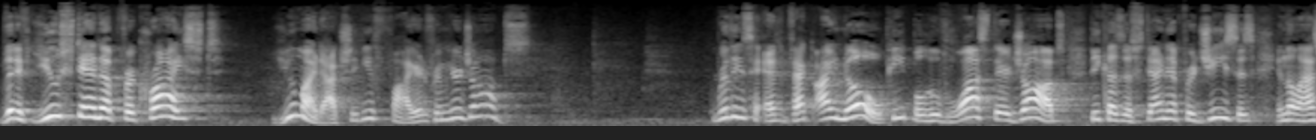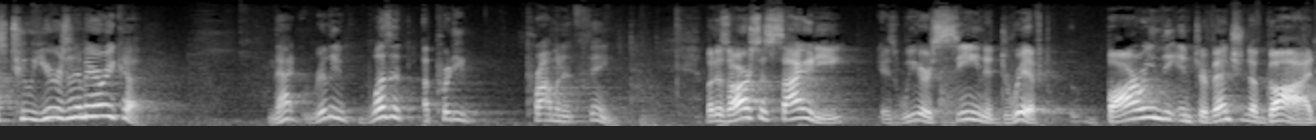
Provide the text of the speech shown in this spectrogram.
that if you stand up for Christ, you might actually be fired from your jobs. Really, in fact, I know people who've lost their jobs because of standing up for Jesus in the last two years in America. And that really wasn't a pretty prominent thing. But as our society, as we are seeing adrift, barring the intervention of God,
